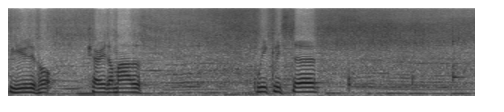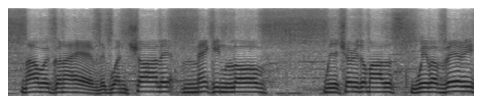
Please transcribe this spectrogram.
Beautiful cherry tomatoes. Quickly served. Now we're gonna have the guanciale making love with the cherry tomatoes with a very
